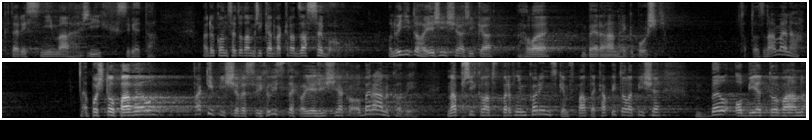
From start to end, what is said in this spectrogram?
který snímá hřích světa. A dokonce to tam říká dvakrát za sebou. On vidí toho Ježíše a říká, hle, beránek boží. Co to znamená? A poštol Pavel taky píše ve svých listech o Ježíši jako o beránkovi. Například v prvním Korinském v páté kapitole píše, byl obětovan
